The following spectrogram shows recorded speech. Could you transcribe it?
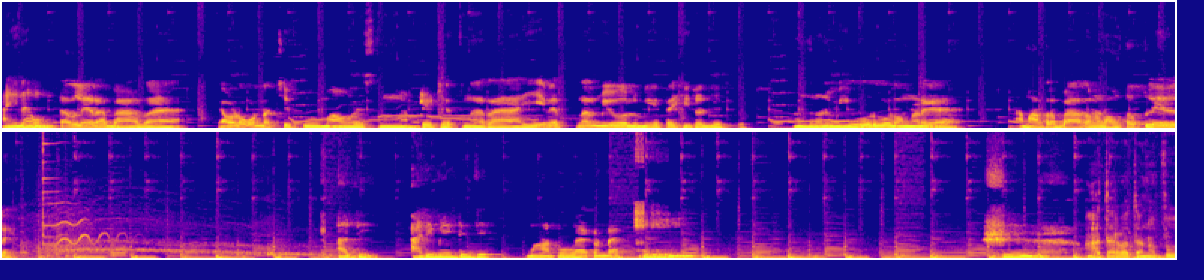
అయినా ఉంటుంది లేరా బాధ ఎవడకుండా చెప్పు మా వేస్తున్న అప్డేట్ చేస్తున్నారా? ఏం వేస్తున్నారు మీ వాళ్ళు మిగతా హీరోలు చెప్పు. అందులోనే మీ ఓడు కూడా ఉన్నాడుగా. ఆ మాత్రం బాధ ఉండడం తప్పులేదులే. అది అది మెయింటైన్ చేయి. మార్పు లేకుండా. ఆ తర్వాత నవ్వు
